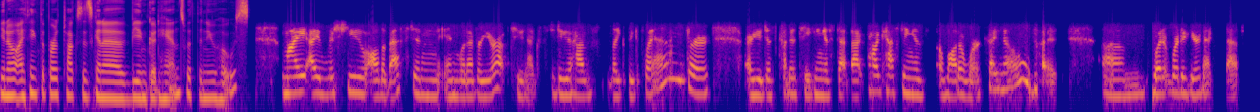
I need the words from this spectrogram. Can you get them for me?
you know, I think the Birth Talks is going to be in good hands with the new host. Mai, I wish you all the best in in whatever you're up to next. Do you have like big plans, or are you just kind of taking a step back? Podcasting is a lot of work, I know, but um, what what are your next steps?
